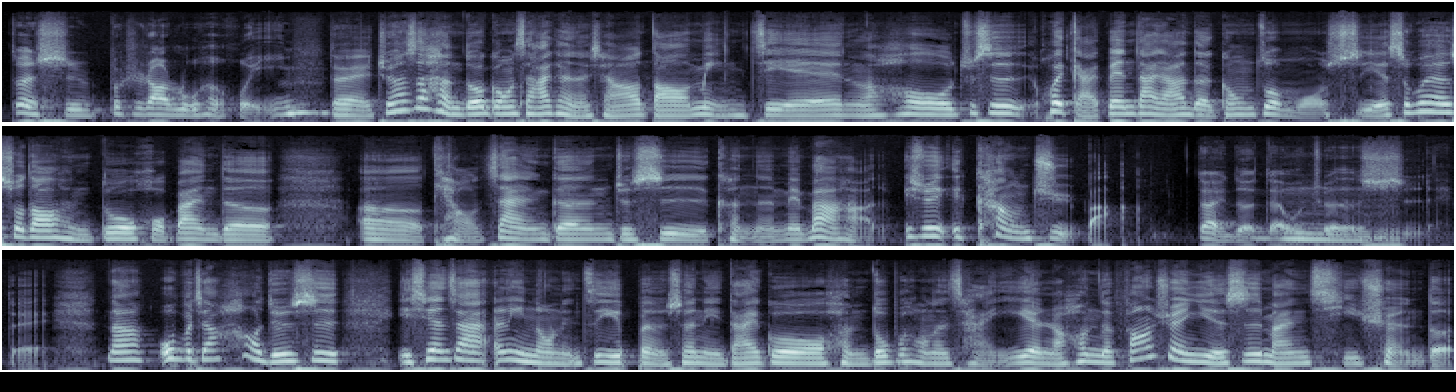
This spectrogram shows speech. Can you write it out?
顿时不知道如何回应。对，就像是很多公司，他可能想要导敏捷，然后就是会改变大家的工作模式，也是会受到很多伙伴的呃挑战，跟就是可能没办法一些抗拒吧。对对对，我觉得是。对，那我比较好奇就是，以现在 Eleanor 你自己本身你待过很多不同的产业，然后你的 function 也是蛮齐全的。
